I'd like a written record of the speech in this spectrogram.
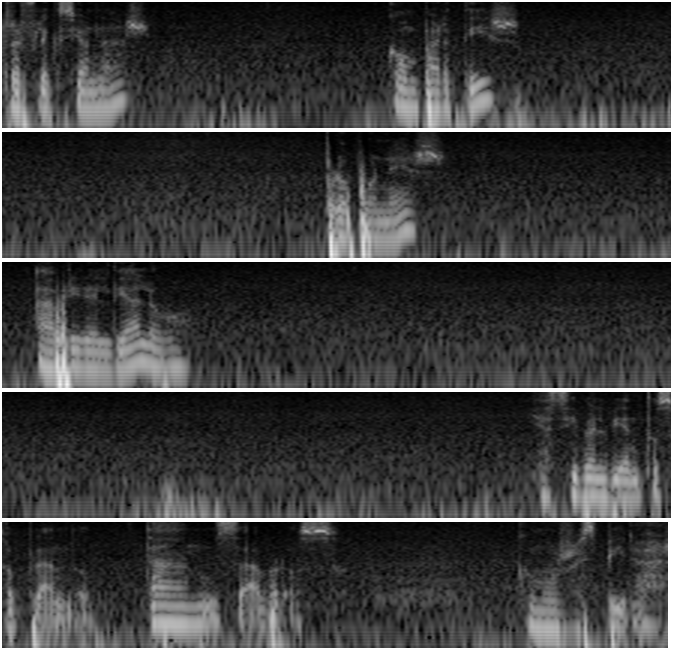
reflexionar, compartir proponer abrir el diálogo. Y así va el viento soplando tan sabroso como respirar,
